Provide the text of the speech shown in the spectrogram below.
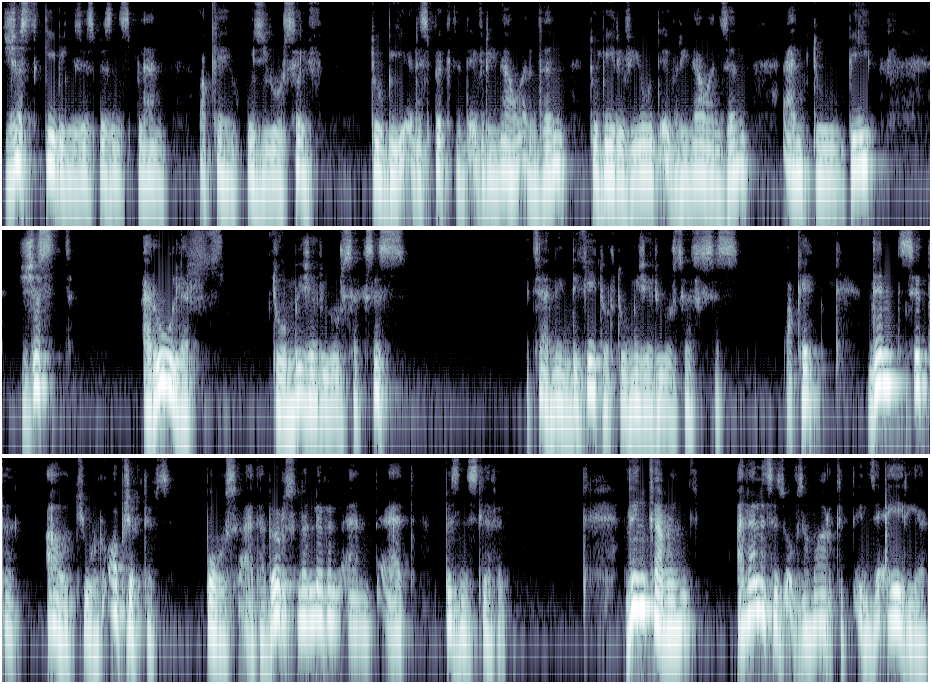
just keeping this business plan, okay, with yourself to be inspected every now and then, to be reviewed every now and then, and to be just a ruler to measure your success. It's an indicator to measure your success. Okay? Then set out your objectives, both at a personal level and at business level. Then coming analysis of the market in the area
